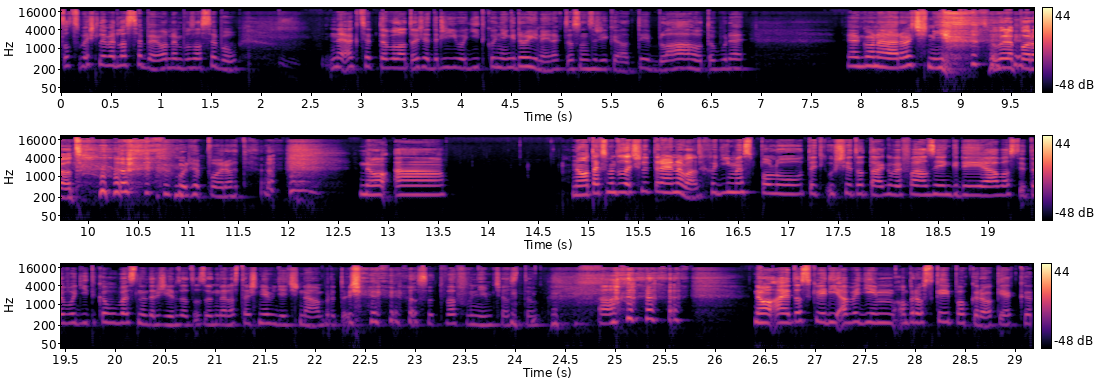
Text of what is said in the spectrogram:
to jsme šli vedle sebe, jo, nebo za sebou. Neakceptovala to, že drží vodítko někdo jiný, tak to jsem si říkala, ty bláho, to bude jako náročný. To bude porod. to bude porod. No a No, tak jsme to začali trénovat. Chodíme spolu, teď už je to tak ve fázi, kdy já vlastně to vodítko vůbec nedržím, za to jsem teda strašně vděčná, protože já sotva funím často. A, no a je to skvělý a vidím obrovský pokrok, jak uh,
